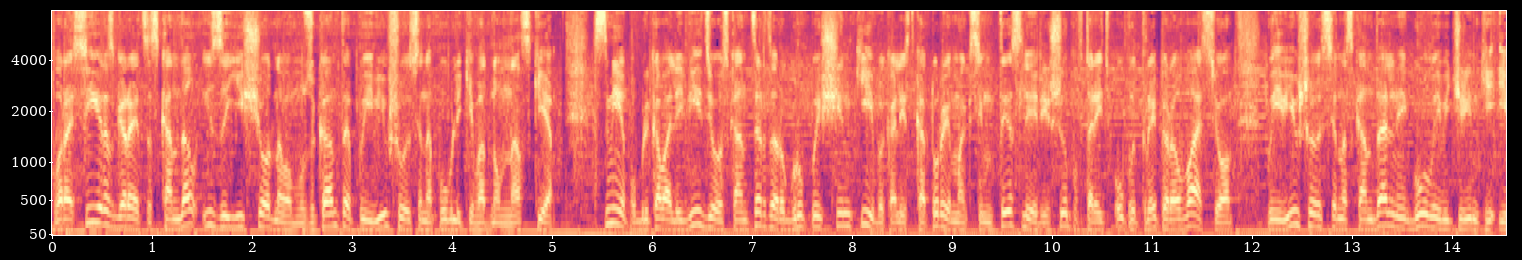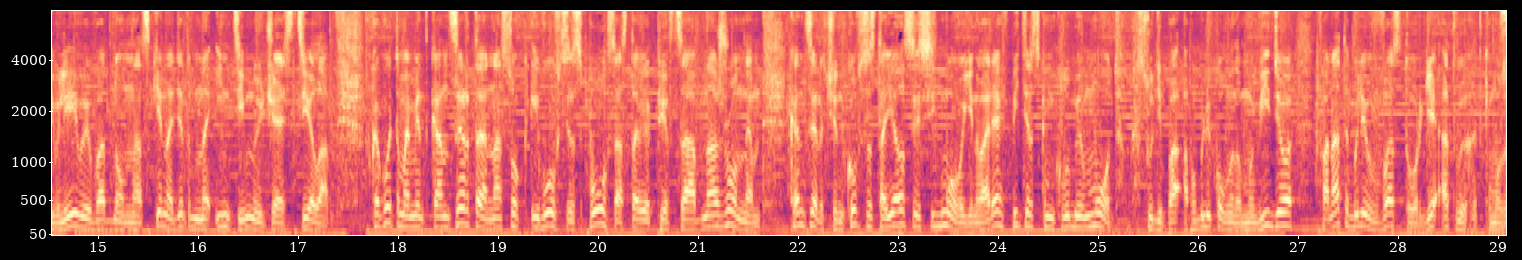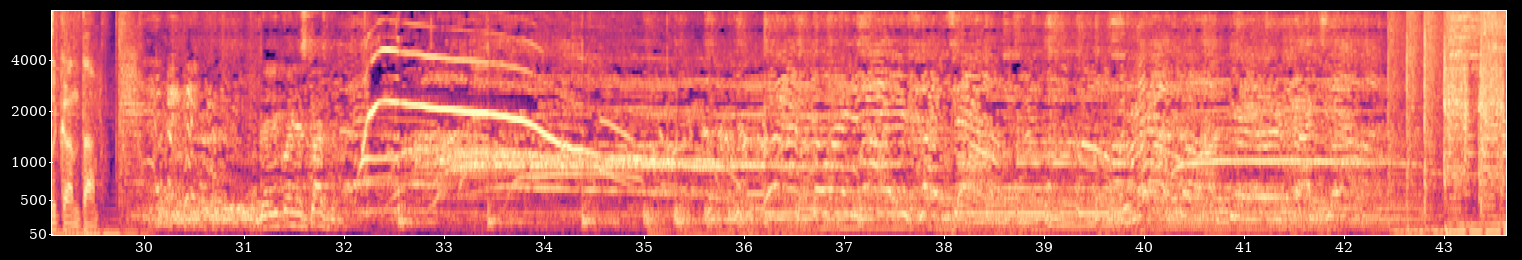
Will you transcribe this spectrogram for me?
В России разгорается скандал из-за еще одного музыканта, появившегося на публике в одном носке. СМИ опубликовали видео с концерта рок-группы «Щенки», вокалист которой Максим Тесли решил повторить опыт рэпера Васио, появившегося на скандальной голой вечеринке Ивлеевой в одном носке, надетом на интимную часть тела. В какой-то момент концерта носок и вовсе сполз, оставив певца обнаженным. Концерт «Щенков» состоялся 7 января в питерском клубе «МОД». Судя по опубликованному видео, фанаты были в восторге от выходки музыканта. Далеко не с каждым.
